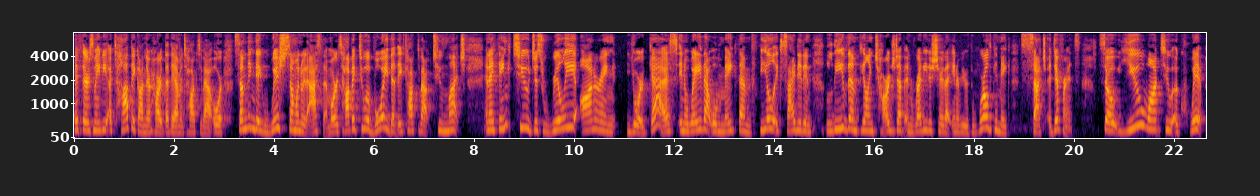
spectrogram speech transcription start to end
if there's maybe a topic on their heart that they haven't talked about, or something they wish someone would ask them, or a topic to avoid that they've talked about too much. And I think, too, just really honoring your guest in a way that will make them feel excited and leave them feeling charged up and ready to share that interview with the world can make such a difference. So you want to equip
